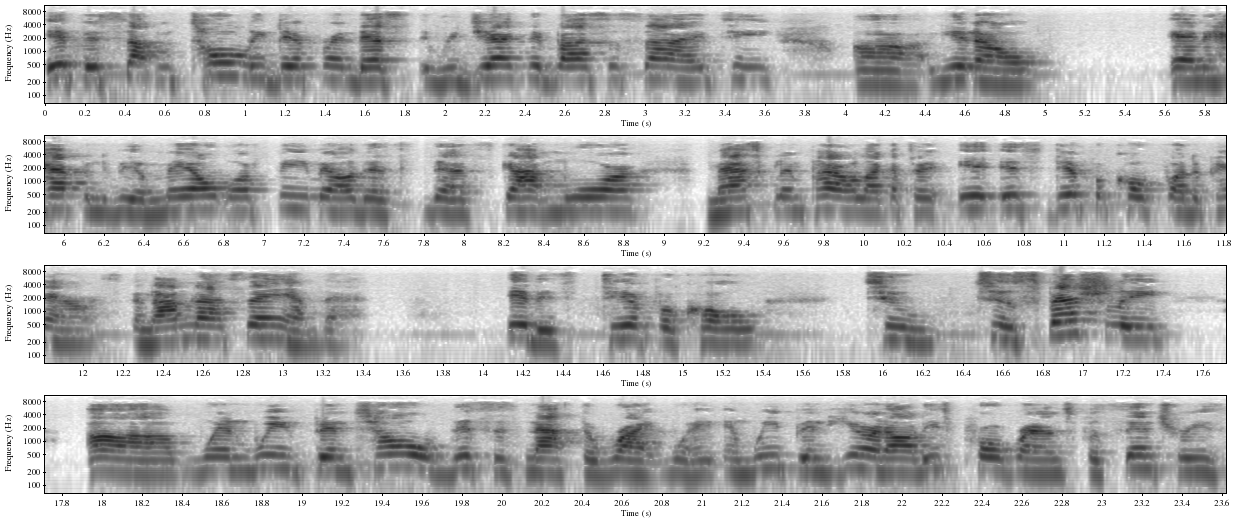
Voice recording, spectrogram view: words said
if it's something totally different that's rejected by society, uh, you know, and it happened to be a male or female that's that's got more masculine power. Like I said, it, it's difficult for the parents, and I'm not saying that. It is difficult to to especially uh, when we've been told this is not the right way. And we've been hearing all these programs for centuries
